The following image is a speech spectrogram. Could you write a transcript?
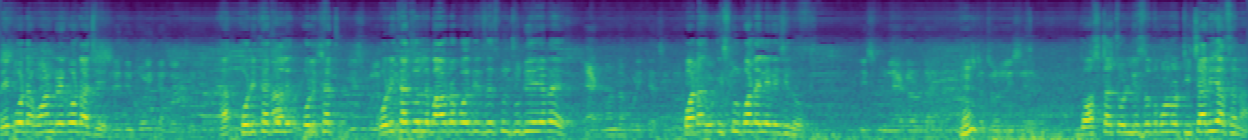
রেকর্ড ওয়ান রেকর্ড আছে। পরীক্ষা হ্যাঁ, পরীক্ষা চললে পরীক্ষা পরীক্ষা চললে বারোটা পঁয়ত্রিশে স্কুল ছুটি হয়ে যাবে? কটা স্কুল কটায় লেগেছিল? স্কুল এগারোটায় দশটা চল্লিশে। দশটা চল্লিশে তো কোনো টিচারই আসে না।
